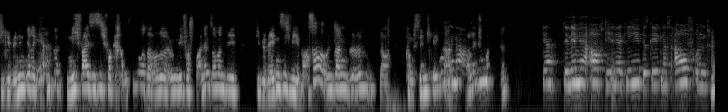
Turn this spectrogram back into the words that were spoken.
die gewinnen ihre. Kämpfe nicht, weil sie sich verkrampfen oder, oder irgendwie verspannen, sondern die, die bewegen sich wie Wasser und dann äh, ja, kommst du nicht gegen ja, genau. Ne? Ja, die nehmen ja auch die Energie des Gegners auf und ja.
